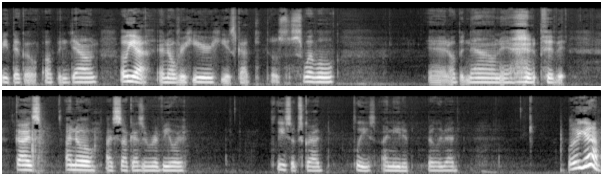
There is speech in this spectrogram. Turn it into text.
feet that go up and down. Oh yeah, and over here he has got those swivel and up and down and pivot. Guys, I know I suck as a reviewer. Please subscribe. Please, I need it really bad. Well, yeah.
